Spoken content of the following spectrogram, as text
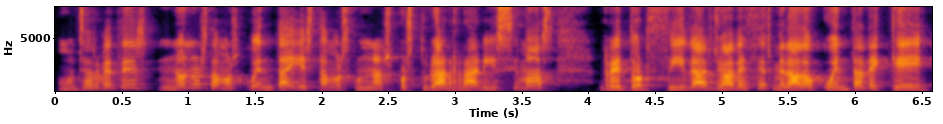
Muchas veces no nos damos cuenta y estamos con unas posturas rarísimas, retorcidas. Yo a veces me he dado cuenta de que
